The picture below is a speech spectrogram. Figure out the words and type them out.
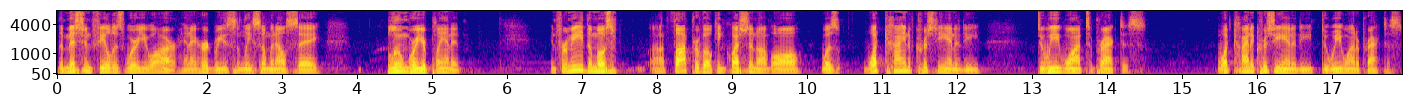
The mission field is where you are. And I heard recently someone else say, bloom where you're planted. And for me, the most uh, thought provoking question of all was what kind of Christianity do we want to practice? What kind of Christianity do we want to practice?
